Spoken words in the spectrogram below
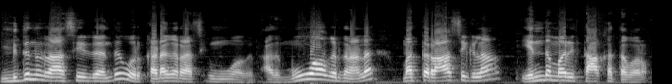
மிதுன ராசியிலேருந்து ஒரு கடக ராசிக்கு மூவ் ஆகுது. அது மூவ் ஆகுறதுனால மற்ற ராசிக்கெலாம் எந்த மாதிரி தாக்கத்தை வரும்?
